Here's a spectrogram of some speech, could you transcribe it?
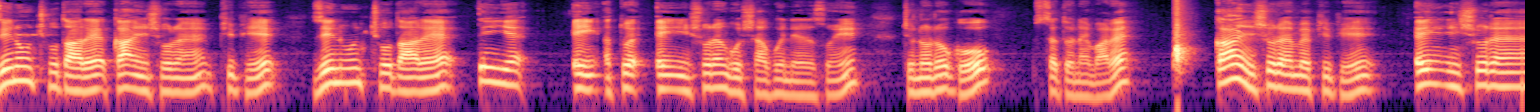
ဈေးနှုန်းချိုးသားတဲ့ကား insurance ဖြစ်ဖြစ်ဈေးနှုန်းချိုးသားတဲ့တင်ရဲ့အိမ်အတွက်အိမ် insurance ကိုရှာဖွေနေတယ်ဆိုရင်ကျွန်တော်တို့ကိုဆက်သွယ်နိုင်ပါတယ်ကား insurance ပဲဖြစ်ဖြစ်အိမ် insurance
